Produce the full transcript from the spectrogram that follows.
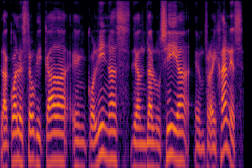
la cual está ubicada en Colinas de Andalucía, en Fraijanes.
